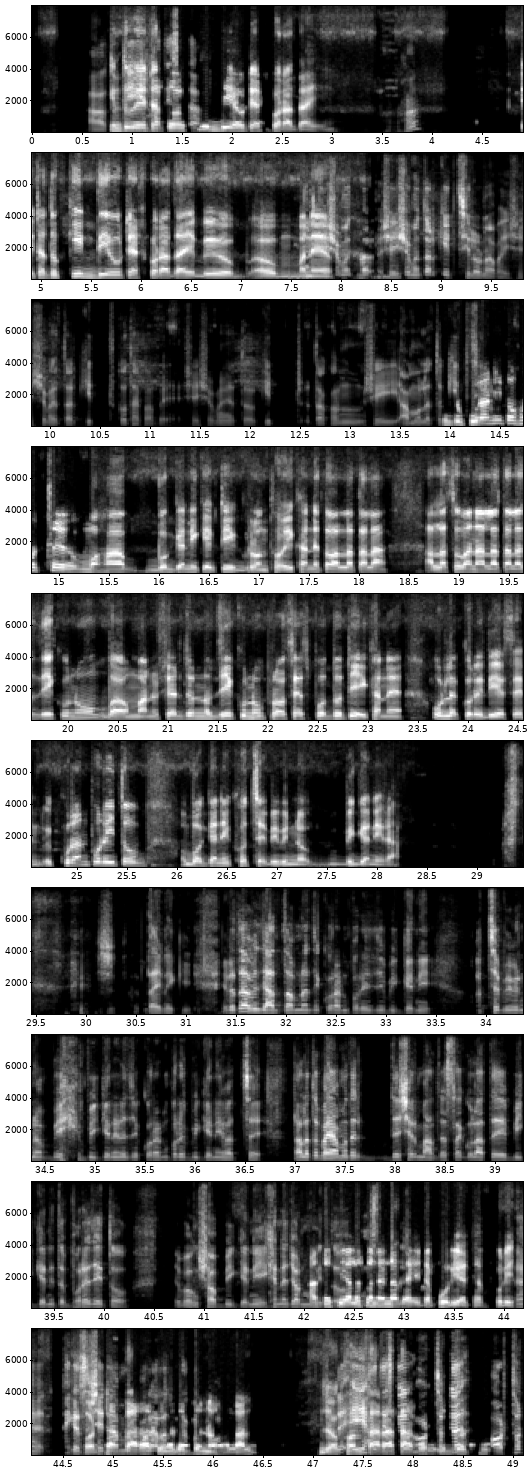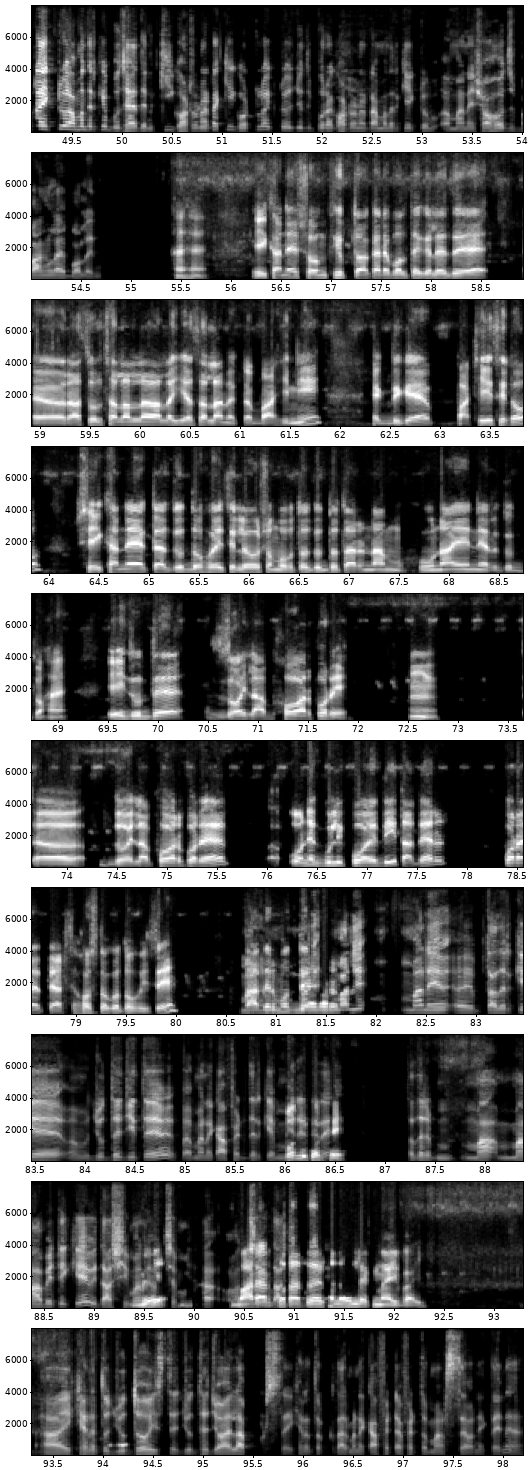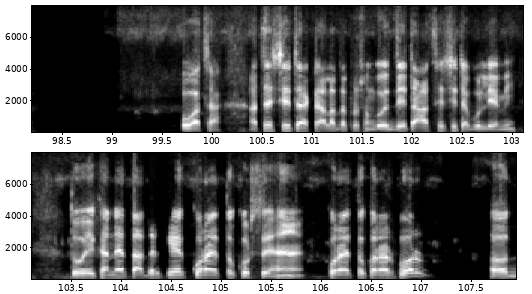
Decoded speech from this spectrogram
আ তো কিন্তু এই এটা তো হাদিসটা কিট দিয়েও টেস্ট করা যায়। হ্যাঁ? এটা তো কিট দিয়েও টেস্ট করা যায়। মানে সেই সময় তো আর সেই সময় তো আর কিট ছিল না ভাই। সেই সময় তো আর কিট কোথায় পাবে? সেই সময় তো কিট তখন সেই আমলে তো কিন্তু কুরআনই তো হচ্ছে মহাবৈজ্ঞানিক একটি গ্রন্থ। এখানে তো আল্লাহ তাআলা আল্লাহ সুবহানাহু আল্লাহ তাআলা যেকোনো বা মানুষের জন্য যেকোনো প্রসেস পদ্ধতি এখানে উল্লেখ করে দিয়েছেন। কুরআন পড়েই তো বৈজ্ঞানিক হচ্ছে বিভিন্ন বিজ্ঞানীরা। তাই নাকি? এটা তো আমি জানতাম না যে কোরআন পড়ে যে বিজ্ঞানী হচ্ছে বিভিন্ন বি বিজ্ঞানীরা যে কোরআন পড়ে বিজ্ঞানী হচ্ছে। তাহলে তো ভাই আমাদের দেশের মাদ্রাসাগুলাতে বিজ্ঞানীতে ভরে যাইত এবং সব বিজ্ঞানী এখানে জন্ম আচ্ছা নিত। সে আলোচনায় না যাই এটা পড়ি আচ্ছা পড়ি। হ্যাঁ, ঠিক আছে সেটা অর্থাৎ আমরা তারা পরে তোমাদের আলোচনা জন্য করব। হালাল। তো যখন এই তারা হাদিসটার তাদের অর্থটা একটু আমাদেরকে বুঝায় দেন। কি ঘটনাটা কি ঘটলো একটু যদি পুরা ঘটনাটা আমাদেরকে একটু আ মানে সহজ বাংলায় বলেন। হ্যাঁ, হ্যাঁ। এইখানে সংক্ষিপ্ত আকারে বলতে গেলে যে রাসূল সাল্লাল্লাহু আলাইহি ওয়াসাল্লাম একটা বাহিনী একদিকে পাঠিয়েছিল। সেইখানে একটা যুদ্ধ হয়েছিল সম্ভবত যুদ্ধ তার নাম হুনাইনের যুদ্ধ। হ্যাঁ, এই যুদ্ধে জয়লাভ হওয়ার পরে হুম, জয়লাভ হওয়ার পরে অনেকগুলি কয়েদি তাদের করায়ত্তে আসছে, হস্তগত হয়েছে তাদের মধ্যে মানে আবার মানে মানে তাদেরকে যুদ্ধে জিতে মানে কাফেরদেরকে বন্দী করছে। তাদের মা মা বেটিকে ওই দাসী মানে হচ্ছে মারার কথা তো এখানে উল্লেখ নাই ভাই। এখানে তো যুদ্ধ হইছে। যুদ্ধে জয়লাভ করছে। এখানে তো তার মানে কাফের-টাফের তো মারছে অনেক, তাই না? ও আচ্ছা। আচ্ছা সেটা একটা আলাদা প্রসঙ্গ। যেটা আছে সেটা বলি আমি। তো এখানে তাদেরকে করায়ত্ত করছে, হ্যাঁ? করায়ত্ত করার পর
